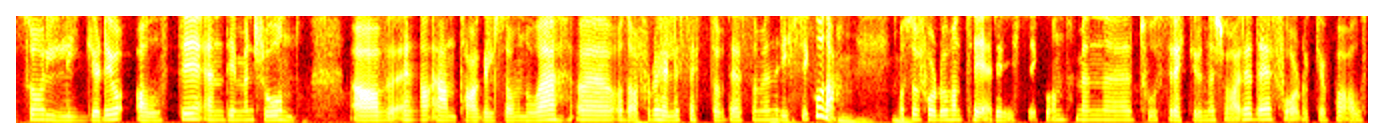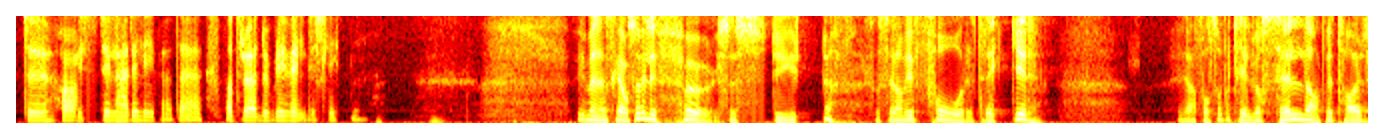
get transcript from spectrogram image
så ligger det jo alltid en dimensjon av en antagelse om noe. Eh, og da får du heller sette opp det som en risiko, da. Mm, mm. Og så får du håndtere risikoen. Men eh, to streker under svaret, det får du ikke på alt du har lyst til her i livet. Det, da tror jeg du blir veldig sliten. Vi mennesker er også veldig følelsesstyrte. Så selv om vi foretrekker Iallfall så forteller vi oss selv da, at vi tar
